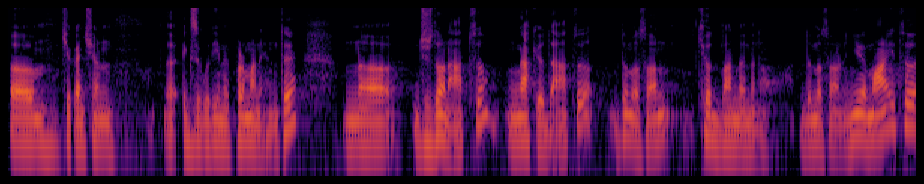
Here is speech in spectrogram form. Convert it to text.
që kanë qenë ekzekutime permanente në çdo natë nga kjo datë, domethënë, kjo të ban me menu. Domethënë, një e majtë,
